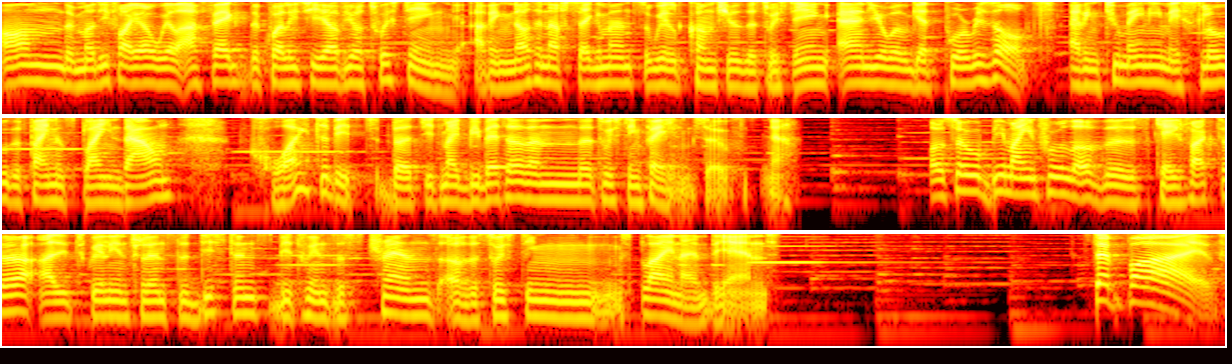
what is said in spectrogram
on the modifier will affect the quality of your twisting. Having not enough segments will confuse the twisting and you will get poor results. Having too many may slow the final spline down quite a bit, but it might be better than the twisting failing, so yeah. Also, be mindful of the scale factor as it will influence the distance between the strands of the twisting spline at the end. Step 5.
